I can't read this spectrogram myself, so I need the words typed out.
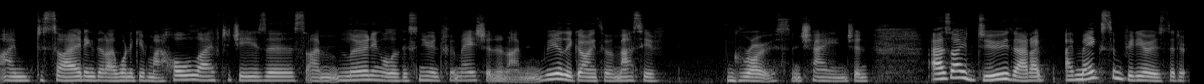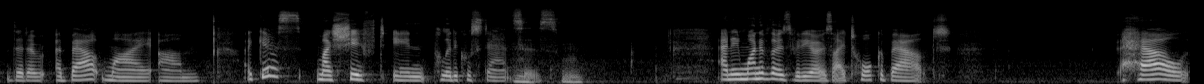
I'm deciding that I want to give my whole life to Jesus. I'm learning all of this new information, and I'm really going through a massive growth and change. And as I do that, I, I make some videos that are, that are about my, um, I guess, my shift in political stances. Mm, mm. And in one of those videos, I talk about how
